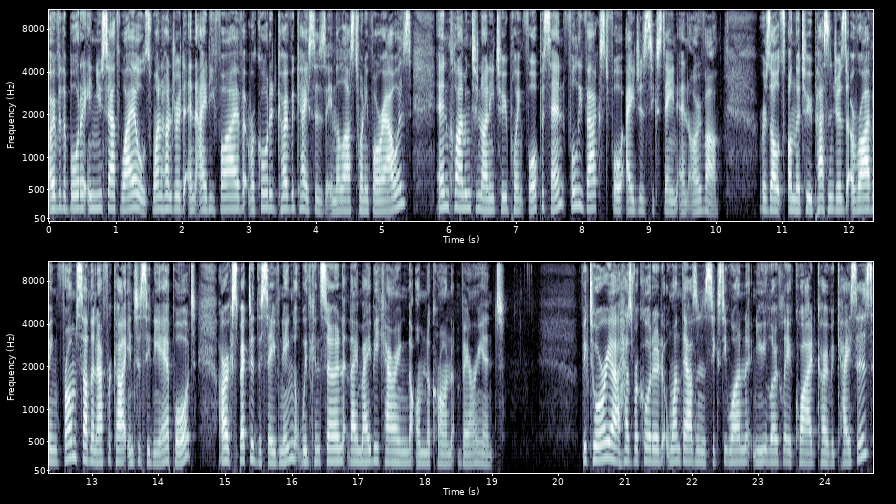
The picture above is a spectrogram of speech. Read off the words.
Over the border in New South Wales, 185 recorded COVID cases in the last 24 hours and climbing to 92.4% fully vaxxed for ages 16 and over. Results on the two passengers arriving from Southern Africa into Sydney Airport are expected this evening, with concern they may be carrying the Omicron variant. Victoria has recorded 1,061 new locally acquired COVID cases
